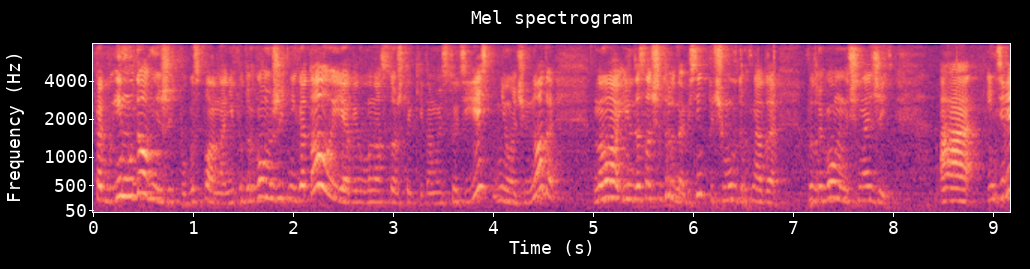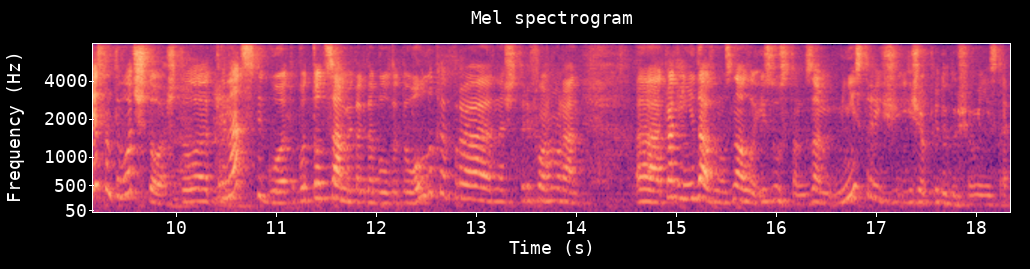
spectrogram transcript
как бы им удобнее жить по госплану, они по-другому жить не готовы, я бы у нас тоже такие там институты есть, не очень много, но им достаточно трудно объяснить, почему вдруг надо по-другому начинать жить. А интересно-то вот что, что 13 год, вот тот самый, когда был это облако про, значит, реформу РАН, э, как я недавно узнала из уст там, замминистра, еще, предыдущего министра,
